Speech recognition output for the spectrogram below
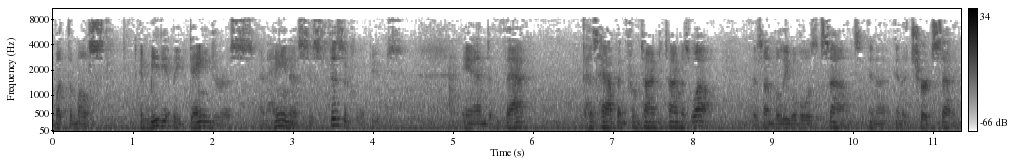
but the most immediately dangerous and heinous is physical abuse. And that has happened from time to time as well, as unbelievable as it sounds, in a, in a church setting.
